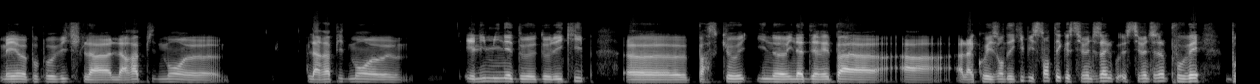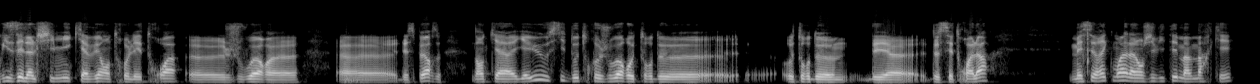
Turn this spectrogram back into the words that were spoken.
mais Popovic l'a rapidement l'a rapidement euh, éliminé de, l'équipe euh, parce qu'il n'adhérait pas à, la cohésion d'équipe. Il sentait que Steven Gerrard, pouvait briser l'alchimie qu'il y avait entre les trois euh, joueurs des Spurs. Donc il y, a, eu aussi d'autres joueurs autour de, autour de, de ces trois-là. Mais c'est vrai que moi, la longévité m'a marqué.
